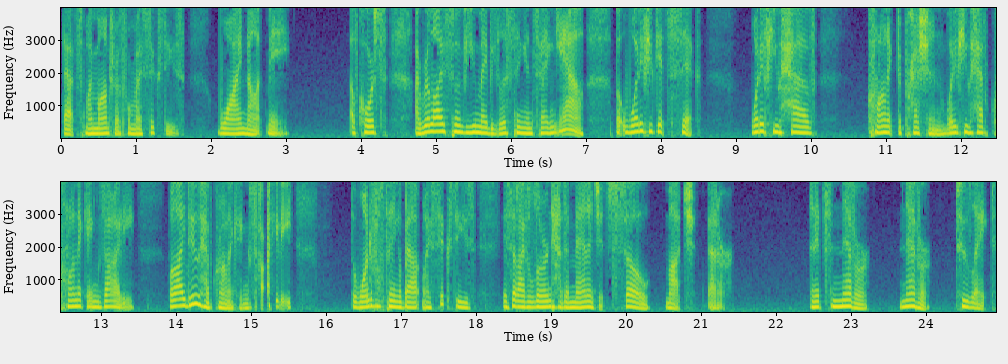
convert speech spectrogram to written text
That's my mantra for my 60s. Why not me? Of course, I realize some of you may be listening and saying, yeah, but what if you get sick? What if you have chronic depression? What if you have chronic anxiety? Well, I do have chronic anxiety. The wonderful thing about my 60s is that I've learned how to manage it so much better. And it's never, never too late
